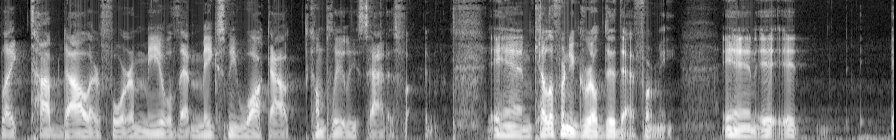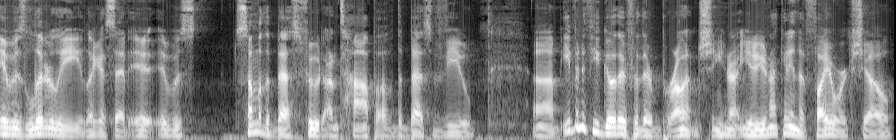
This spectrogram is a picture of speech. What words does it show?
like top dollar for a meal that makes me walk out completely satisfied. And California Grill did that for me, and it it, it was literally like I said, it, it was some of the best food on top of the best view. Um, even if you go there for their brunch, you're not you're not getting the fireworks show.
